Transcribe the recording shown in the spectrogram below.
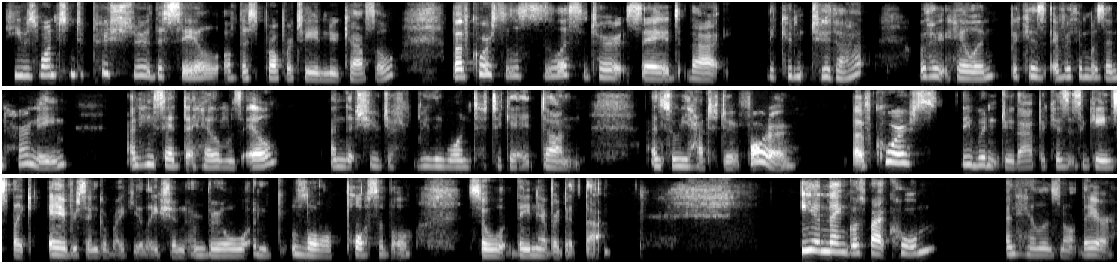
He was wanting to push through the sale of this property in Newcastle, but of course, the solicitor said that they couldn't do that without Helen because everything was in her name. And he said that Helen was ill and that she just really wanted to get it done. And so he had to do it for her. But of course, they wouldn't do that because it's against like every single regulation and rule and law possible. So they never did that. Ian then goes back home and Helen's not there.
